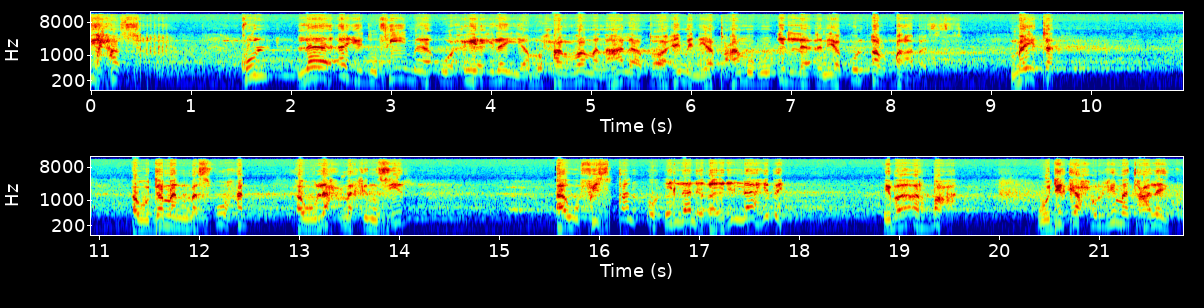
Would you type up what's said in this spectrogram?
في حصر. قل لا أجد فيما أوحي إلي محرما على طاعم يطعمه إلا أن يكون اربعه بس. ميتة أو دما مسفوحا أو لحم خنزير أو فسقا أهل لغير الله به. يبقى أربعة. وديك حرمت عليكم.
